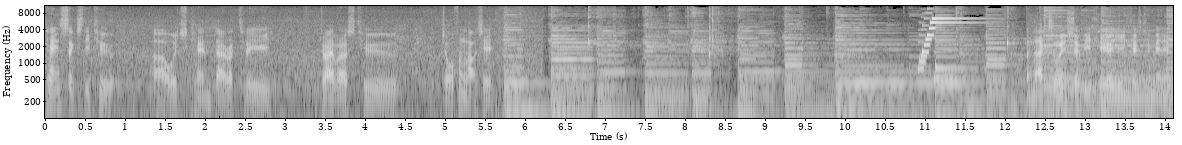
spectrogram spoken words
1062, uh, which can directly drive us to Jiufen Laojie. next one should be here in 15 minutes.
